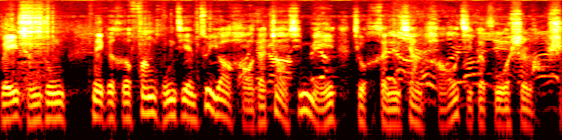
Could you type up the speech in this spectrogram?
围城中那个和方鸿渐最要好的赵新梅，就很像好几个国师老师，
